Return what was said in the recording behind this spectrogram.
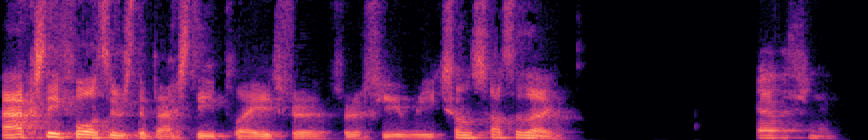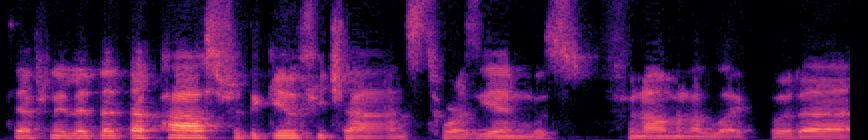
I actually thought it was the best he played for, for a few weeks on Saturday. Definitely, definitely. That, that, that pass for the Gylfi chance towards the end was phenomenal. Like, but uh,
